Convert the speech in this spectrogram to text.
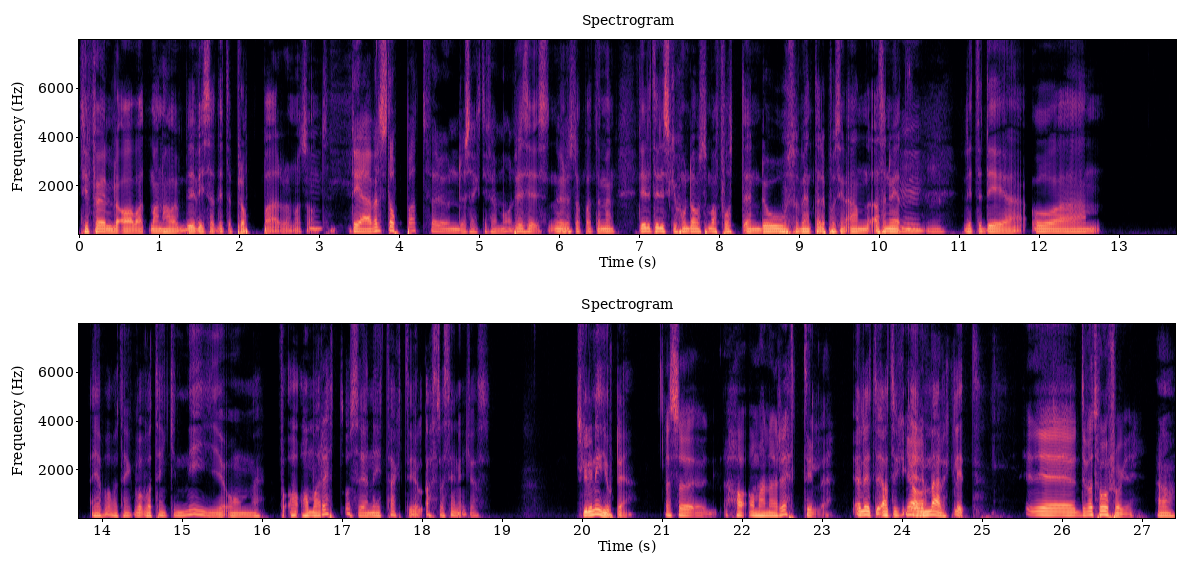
Till följd av att man har bevisat lite proppar och något sånt. Det är väl stoppat för under 65 år? Precis, nu är det Mm. stoppat det. Men det är lite diskussion, de som har fått en dos och väntade på sin andra, alltså ni vet, Mm. Mm. lite det. Och um, jag bara tänker, vad, vad tänker ni om, har har man rätt att säga nej tack till AstraZenecas? Skulle ni gjort det? Alltså, ha, om han har rätt till det? Eller jag tycker, Ja. är det märkligt? Eh, det var två frågor. Ja,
